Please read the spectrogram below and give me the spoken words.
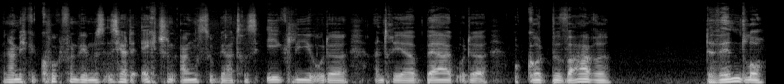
Und habe ich geguckt, von wem das ist. Ich hatte echt schon Angst, so Beatrice Egli oder Andrea Berg oder, oh Gott, bewahre, der Wendler.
